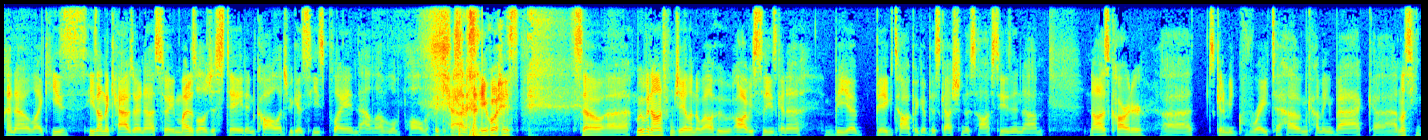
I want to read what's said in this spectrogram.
I know, like he's he's on the Cavs right now, so he might as well just stayed in college because he's playing that level of ball with the Cavs, anyways. So uh, moving on from Jaylen Nowell, who obviously is going to be a big topic of discussion this offseason. Um, Naz Carter, uh, it's going to be great to have him coming back, uh, unless he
